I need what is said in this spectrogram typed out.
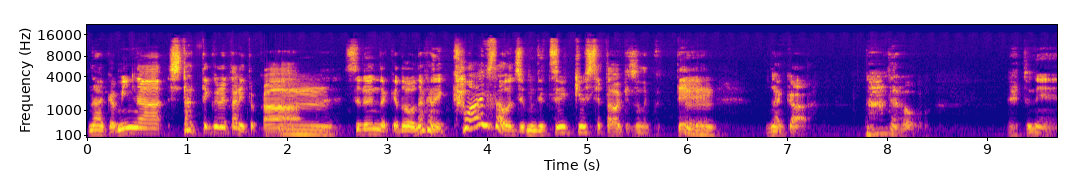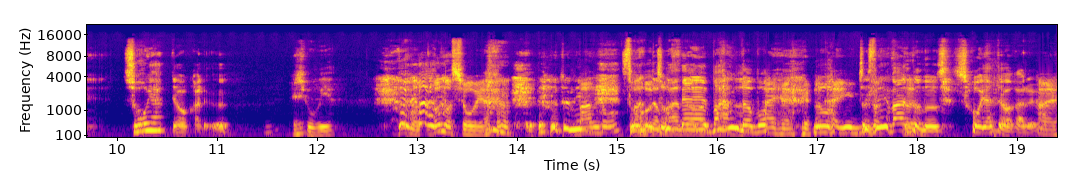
なんかみんな慕ってくれたりとかうんするんだけど、なんかね、可愛さを自分で追求してたわけじゃなくって、うんなんか、なんだろう。えっとね、庄屋ってわかる？え？醤油どの、どの章やえっとねバンド？そう、女性バンドボはいはいの女性バンドの庄屋ってわかる、はい。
